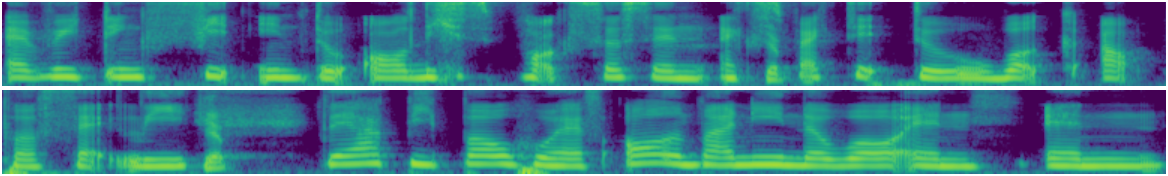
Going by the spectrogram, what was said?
everything fit into all these boxes and expect it to work out perfectly. Yep. There are people who have all the money in the world and and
